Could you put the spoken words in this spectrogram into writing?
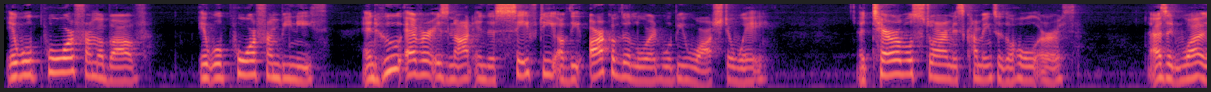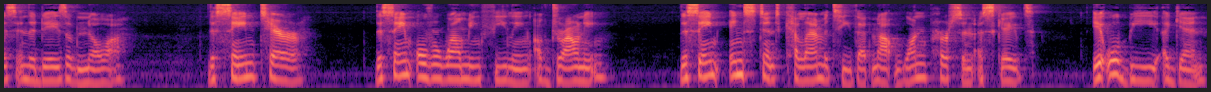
It will pour from above, it will pour from beneath, and whoever is not in the safety of the ark of the Lord will be washed away. A terrible storm is coming to the whole earth as it was in the days of Noah. The same terror, the same overwhelming feeling of drowning, the same instant calamity that not one person escaped. It will be again.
